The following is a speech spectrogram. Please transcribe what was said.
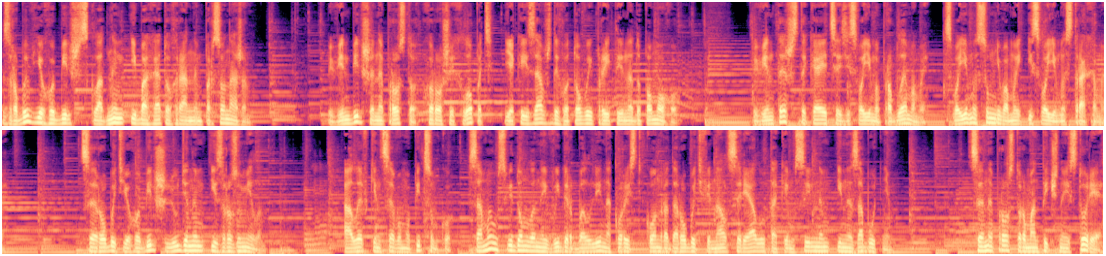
зробив його більш складним і багатогранним персонажем. Він більше не просто хороший хлопець, який завжди готовий прийти на допомогу. Він теж стикається зі своїми проблемами, своїми сумнівами і своїми страхами. Це робить його більш людяним і зрозумілим. Але в кінцевому підсумку саме усвідомлений вибір Беллі на користь Конрада робить фінал серіалу таким сильним і незабутнім. Це не просто романтична історія,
